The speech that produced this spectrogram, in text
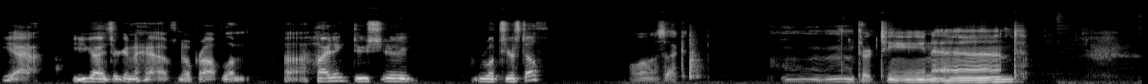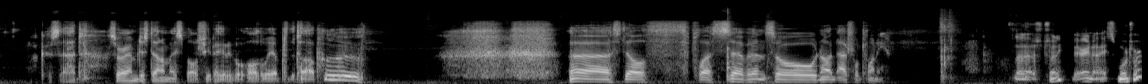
Yeah, you guys are going to have no problem uh, hiding. Do you, what's your stealth? Hold on a sec. Mm, 13 and. Fuck is that? Sorry, I'm just down on my spell sheet. I gotta go all the way up to the top. Uh, stealth plus 7, so not natural 20. Uh, 20. Very nice. Mortor?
